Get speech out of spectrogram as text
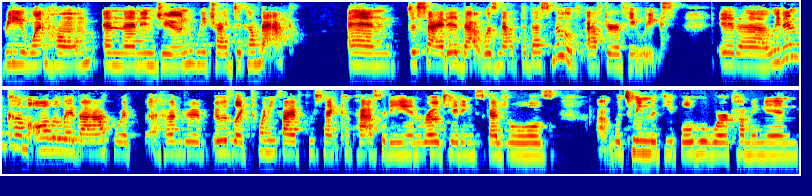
we went home and then in June we tried to come back and decided that was not the best move after a few weeks. It uh, we didn't come all the way back with a hundred. It was like twenty five percent capacity and rotating schedules um, between the people who were coming in.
